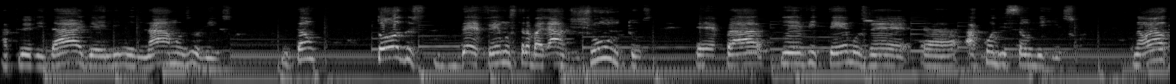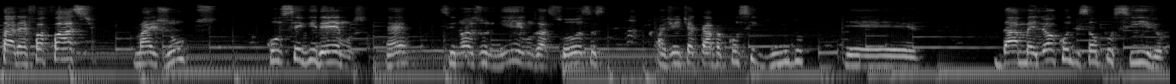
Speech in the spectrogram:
A prioridade é eliminarmos o risco. Então, todos devemos trabalhar juntos é, para que evitemos né, a, a condição de risco. Não é uma tarefa fácil, mas juntos conseguiremos. Né? Se nós unirmos as forças, a gente acaba conseguindo é, dar a melhor condição possível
